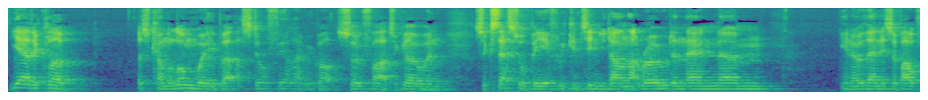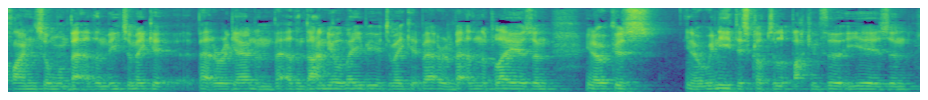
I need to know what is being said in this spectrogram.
yeah the club has come a long way but I still feel like we've got so far to go and success will be if we continue down that road and then um, you know, then it's about finding someone better than me to make it better again, and better than Daniel maybe to make it better, and better than the players, and you know, because you know we need this club to look back in thirty years and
